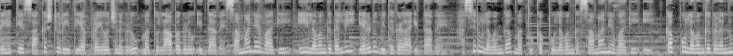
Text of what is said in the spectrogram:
ದೇಹಕ್ಕೆ ಸಾಕಷ್ಟು ರೀತಿಯ ಪ್ರಯೋಜನಗಳು ಮತ್ತು ಲಾಭಗಳು ಇದ್ದಾವೆ. ಸಾಮಾನ್ಯವಾಗಿ ಈ ಲವಂಗದಲ್ಲಿ ಎರಡು ವಿಧಗಳ ಇದ್ದಾವೆ. ಹಸಿರು ಲವಂಗ ಮತ್ತು ಕಪ್ಪು ಲವಂಗ ಸಾಮಾನ್ಯವಾಗಿ ಈ ಕಪ್ಪು ಲವಂಗಗಳನ್ನು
